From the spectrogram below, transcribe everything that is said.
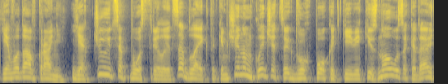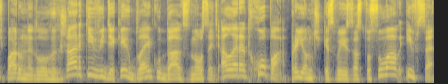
є вода в крані. Як чуються постріли, це Блейк таким чином кличе цих двох покидьків, які знову закидають пару недолугих жартів, від яких Блейку дах зносить. Але Ред Хопа прийомчики свої застосував і все.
